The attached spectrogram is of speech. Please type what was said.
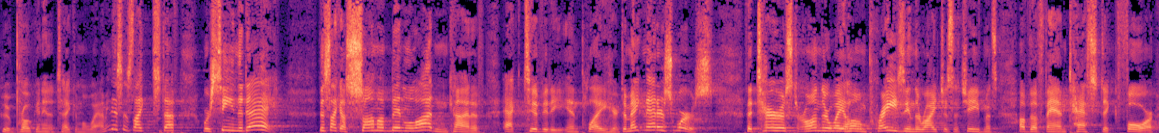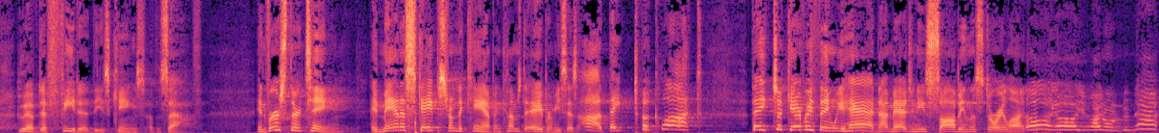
who have broken in and taken him away. I mean, this is like stuff we're seeing today. This is like a Osama bin Laden kind of activity in play here. To make matters worse, the terrorists are on their way home praising the righteous achievements of the Fantastic Four who have defeated these kings of the south. In verse 13, a man escapes from the camp and comes to Abram. He says, Ah, they took Lot. They took everything we had. And I imagine he's sobbing the storyline. Oh, yeah, I don't know.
